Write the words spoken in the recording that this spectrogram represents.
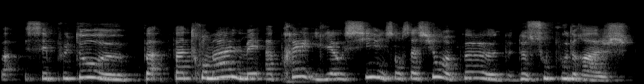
Bah, c'est plutôt euh, pas, trop mal, mais après, il y a aussi une sensation un peu de, saupoudrage.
